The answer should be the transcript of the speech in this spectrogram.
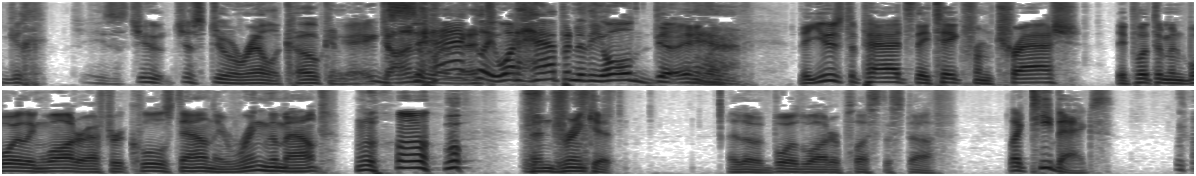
Jesus, just do a rail of coke and be done with Exactly. What happened to the old? Uh, anyway, Yeah. they use the pads they take from trash. They put them in boiling water. After it cools down, they wring them out, then drink it. The boiled water plus the stuff, like tea bags.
